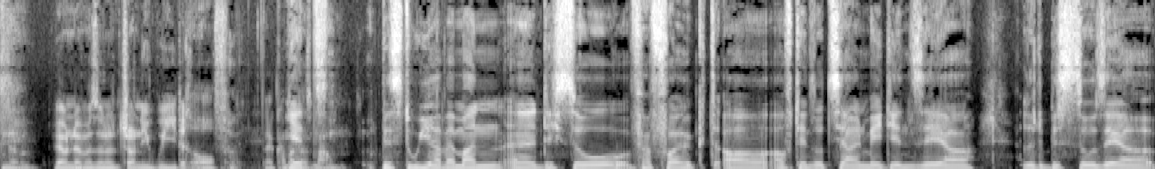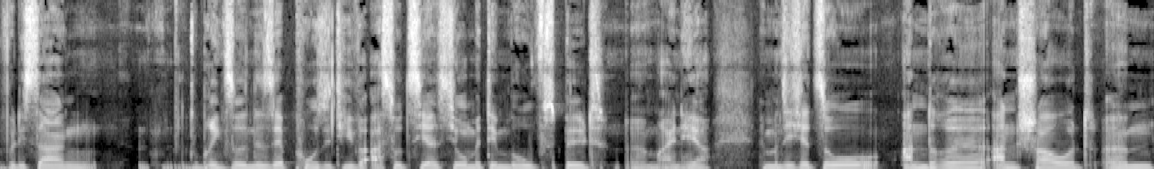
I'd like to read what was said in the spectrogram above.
Ne? Wir haben da immer so eine Johnny Wee drauf. Da kann man Jetzt das machen. bist du ja, wenn man äh, dich so verfolgt äh, auf den sozialen Medien sehr, also du bist so sehr, würde ich sagen, du bringst so eine sehr positive Assoziation mit dem Berufsbild ähm, einher. Wenn man sich jetzt so andere anschaut, ähm,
